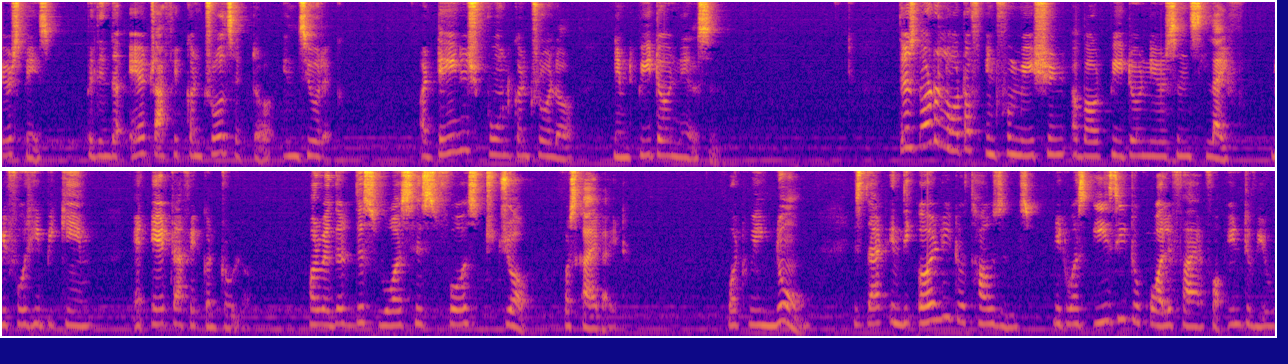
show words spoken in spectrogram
airspace within the air traffic control sector in Zurich, a Danish born controller named Peter Nielsen. There's not a lot of information about Peter Nielsen's life before he became an air traffic controller, or whether this was his first job for Skyguide. What we know is that in the early 2000s, it was easy to qualify for interview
